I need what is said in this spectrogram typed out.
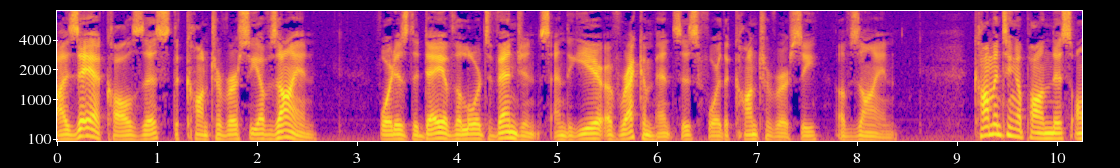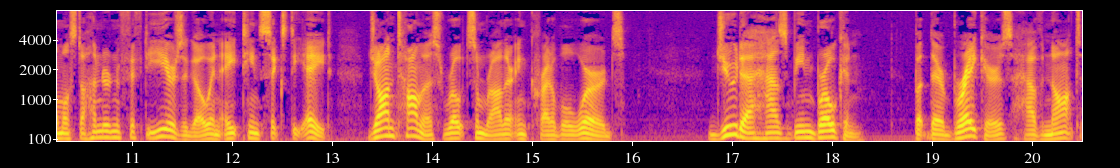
Isaiah calls this the controversy of Zion for it is the day of the Lord's vengeance and the year of recompenses for the controversy of Zion. Commenting upon this almost 150 years ago in 1868, John Thomas wrote some rather incredible words Judah has been broken, but their breakers have not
